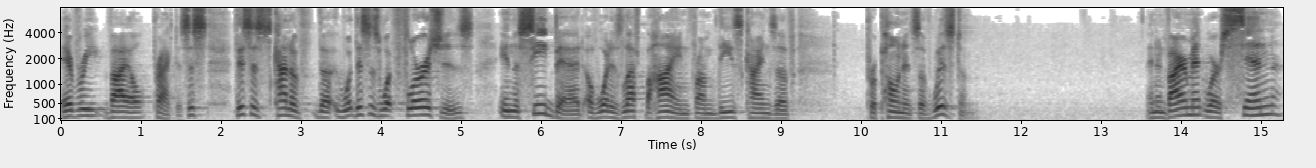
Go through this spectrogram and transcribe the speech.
Every vile practice. This, this is kind of the, what, this is what flourishes in the seedbed of what is left behind from these kinds of proponents of wisdom. An environment where sin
